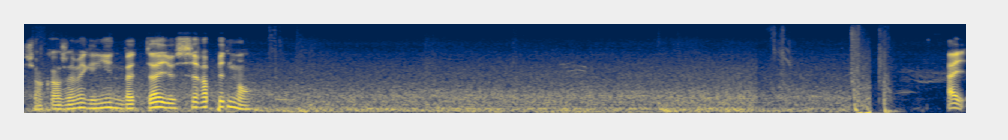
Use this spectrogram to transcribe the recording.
J'ai encore jamais gagné une bataille aussi rapidement. Aïe.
